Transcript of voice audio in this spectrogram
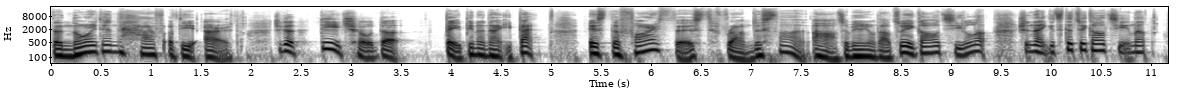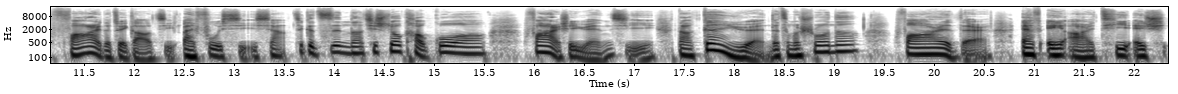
：the northern half of the earth，这个地球的。北边的那一半，is the farthest from the sun 啊，这边用到最高级了，是哪个字的最高级呢？far 的最高级，来复习一下这个字呢，其实有考过哦。far 是原级，那更远的怎么说呢？farther，f a r t h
